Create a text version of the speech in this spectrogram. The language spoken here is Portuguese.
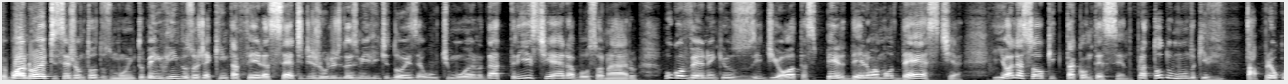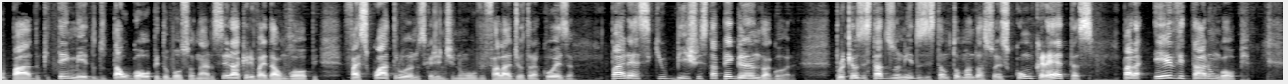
Muito boa noite, sejam todos muito bem-vindos. Hoje é quinta-feira, 7 de julho de 2022, é o último ano da triste era Bolsonaro, o governo em que os idiotas perderam a modéstia. E olha só o que está acontecendo. Para todo mundo que está preocupado, que tem medo do tal golpe do Bolsonaro, será que ele vai dar um golpe? Faz quatro anos que a gente não ouve falar de outra coisa. Parece que o bicho está pegando agora porque os Estados Unidos estão tomando ações concretas para evitar um golpe.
